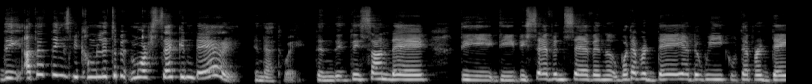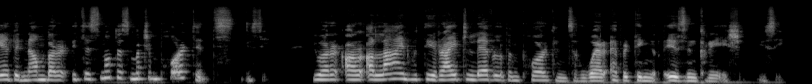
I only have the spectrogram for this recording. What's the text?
the other things become a little bit more secondary in that way than the, the Sunday, the, the, the 7 7, whatever day of the week, whatever day of the number, it is not as much importance, you see. You are, are aligned with the right level of importance of where everything is in creation, you see.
